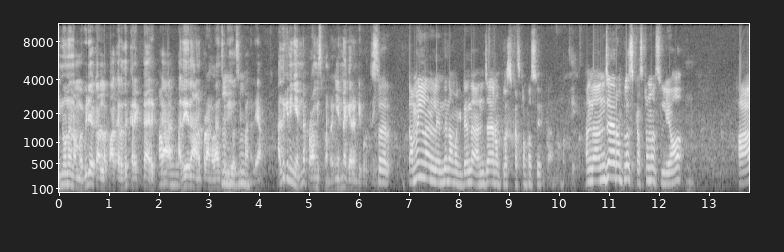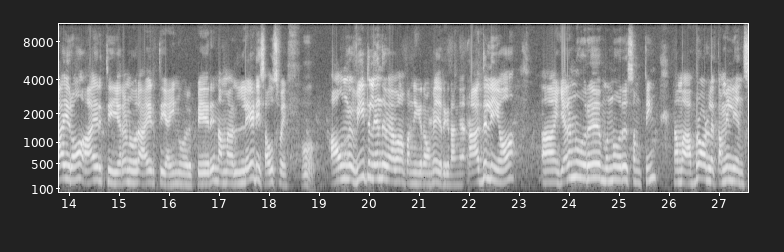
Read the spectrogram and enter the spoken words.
இன்னொன்னு நம்ம வீடியோ கால்ல பாக்குறது கரெக்டா இருக்கா? ஆமாங்க. அதே தான் அனுப்புறாங்களான்னு சொல்லி யோசிப்பாங்க இல்லையா? அதுக்கு நீங்க என்ன ப்ராமிஸ் பண்றீங்க? என்ன கேரண்டி கொடுக்குறீங்க? சார் தமிழ்நாடுல இருந்து நம்ம கிட்ட இருந்து அஞ்சாயிரம் ப்ளஸ் கஸ்டமர்ஸ் இருக்காங்க. ஓகே அந்த அஞ்சாயிரம் ப்ளஸ் கஸ்டமர்ஸ்லயும் ஆயிரம் ஆயிரத்தி இரநூறு ஆயிரத்தி ஐநூறு பேர் நம்ம லேடிஸ் ஹவுஸ் ஒய்ஃப் ஓ. அவங்க வீட்டிலேருந்து வியாபாரம் பண்ணிக்கிறவங்க இருக்கிறாங்க. அதுலேயும் இரநூறு முந்நூறு சம்திங் நம்ம அப்ராட்ல தமிழியன்ஸ்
